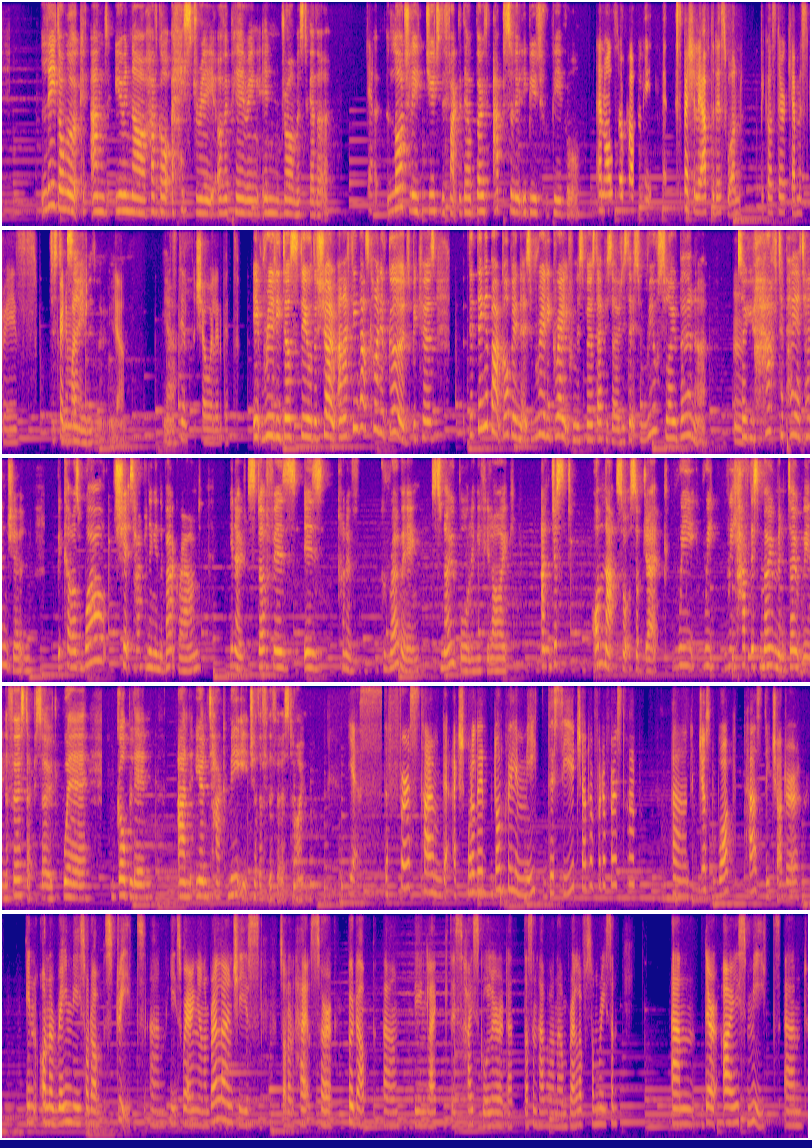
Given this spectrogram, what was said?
Lee Dong-wook and Yu In Na have got a history of appearing in dramas together. Yeah. Uh, Largely due to the fact that they are both absolutely beautiful people. And also, probably, especially after this one, because their chemistry is Just Pretty much. insane, isn't it? Yeah. Yeah. steals the show a little bit. it really does steal the show and i think that's kind of good because the thing about goblin that is really great from this first episode is that it's a real slow burner. Mm. so you have to pay attention because while shit's happening in the background you know stuff is is kind of growing snowballing if you like. And just on that sort of subject we we we have this moment don't we in the first episode where goblin and Eun Tak meet each other for the first time Yes, the first time they actually, well, they don't really meet, they see each other for the first time, and just walk past each other in on a rainy sort of street. And he's wearing an umbrella, and she's sort of has her hood up, um, being like this high schooler that doesn't have an umbrella for some reason. And their eyes meet, and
